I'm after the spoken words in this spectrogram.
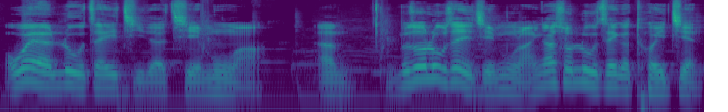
我为了录这一集的节目啊，嗯，不是说录这集节目啦，应该说录这个推荐，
